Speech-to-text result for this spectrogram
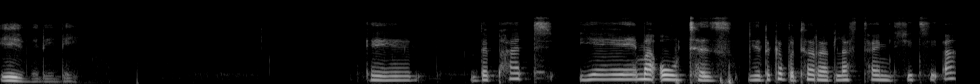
every day. Um the part yemaalters yandakabhotaura last time ndichiti ah,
